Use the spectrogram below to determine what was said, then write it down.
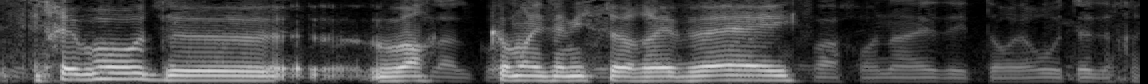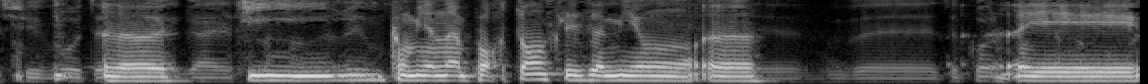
c'est très beau de voir comment les amis se réveillent, euh, qui, combien d'importance les amis ont. Euh, et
